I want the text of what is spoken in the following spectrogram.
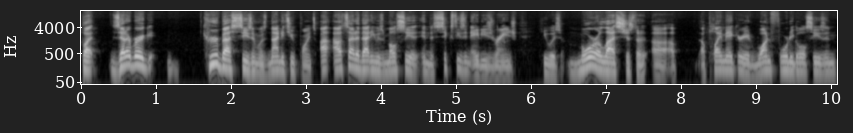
But Zetterberg career best season was 92 points. outside of that, he was mostly in the 60s and 80s range. He was more or less just a, a, a playmaker. He had one 40 goal season,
